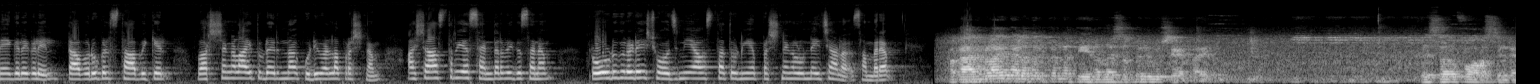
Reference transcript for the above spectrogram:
മേഖലകളിൽ ടവറുകൾ സ്ഥാപിക്കൽ വർഷങ്ങളായി തുടരുന്ന കുടിവെള്ള പ്രശ്നം അശാസ്ത്രീയ സെന്റർ വികസനം റോഡുകളുടെ ശോചനീയാവസ്ഥ തുടങ്ങിയ പ്രശ്നങ്ങൾ ഉന്നയിച്ചാണ് സമരം. വിഷയമായിരുന്നു. റിസർവ് ഫോറസ്റ്റിന്റെ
